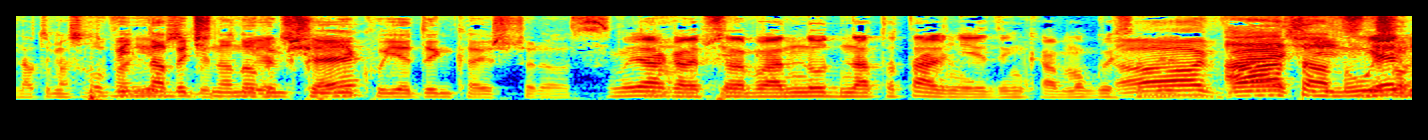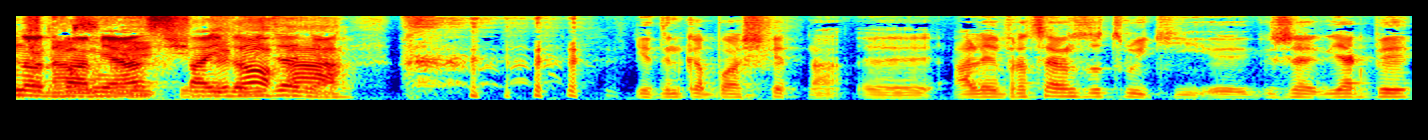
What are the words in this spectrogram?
Natomiast Powinna być na nowym silniku jedynka jeszcze raz. No jak, No, ale przynajmniej była nudna totalnie jedynka. Mogłeś sobie Oj, A, weź, ta idź, nóż, jedno, dwa miasta i do Wynocha. widzenia. Jedynka była świetna, y, ale wracając do trójki, y, że jakby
